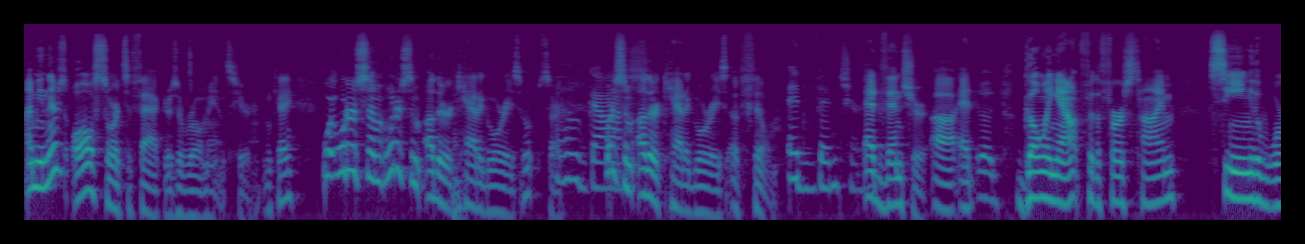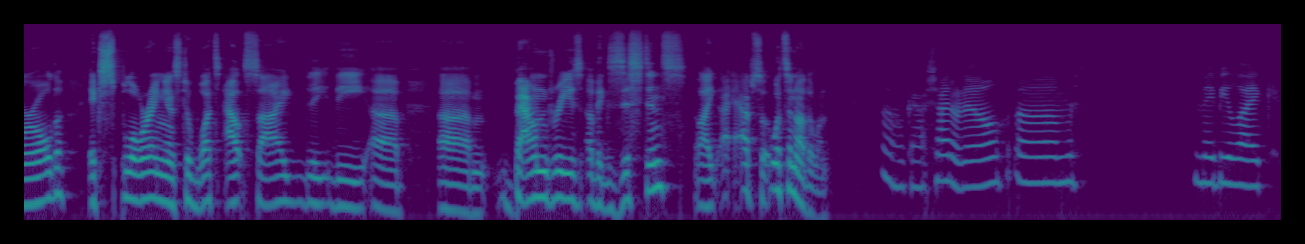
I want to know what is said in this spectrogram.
I mean, there's all sorts of factors of romance here. Okay, what, what are some what are some other categories? Oops, sorry. Oh, god. What are some other categories of film? Adventure. adventure, uh, at, uh, going out for the first time, seeing the world, exploring as to what's outside the the uh, um, boundaries of existence. Like, absolutely. What's another one? oh gosh, I don't know. Um, maybe like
